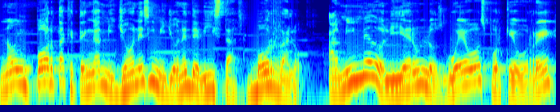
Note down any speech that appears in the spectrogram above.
No importa que tenga millones y millones de vistas, bórralo. A mí me dolieron los huevos porque borré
